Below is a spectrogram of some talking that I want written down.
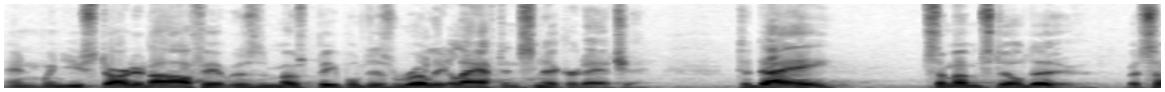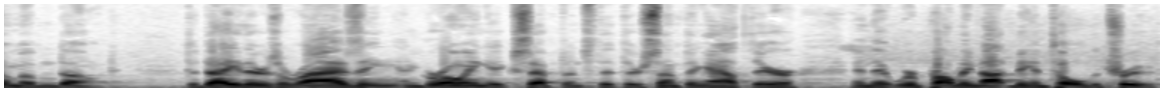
And when you started off, it was most people just really laughed and snickered at you. Today, Some of them still do, but some of them don't. Today, there's a rising and growing acceptance that there's something out there and that we're probably not being told the truth.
